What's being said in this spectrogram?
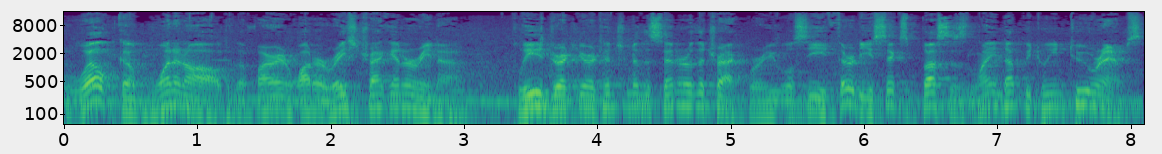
Welcome, one and all, to the Fire and Water Racetrack and Arena. Please direct your attention to the center of the track where you will see 36 buses lined up between two ramps,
